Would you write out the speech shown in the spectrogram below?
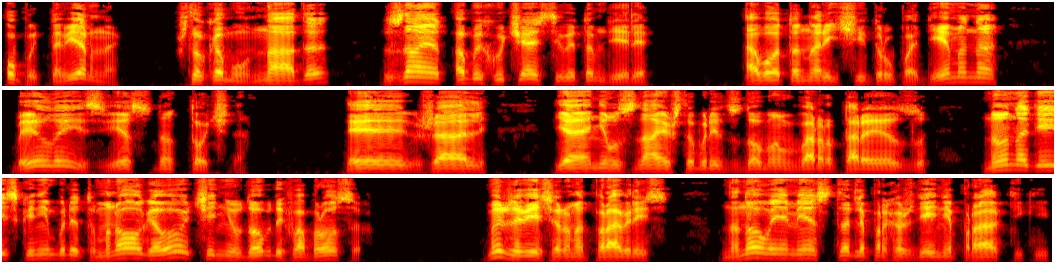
опыт, наверное, что кому надо, знают об их участии в этом деле. А вот о наличии трупа демона было известно точно. Эх, жаль, я не узнаю, что будет с домом Вартарез, но, надеюсь, к ним будет много очень неудобных вопросов. Мы же вечером отправились на новое место для прохождения практики.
